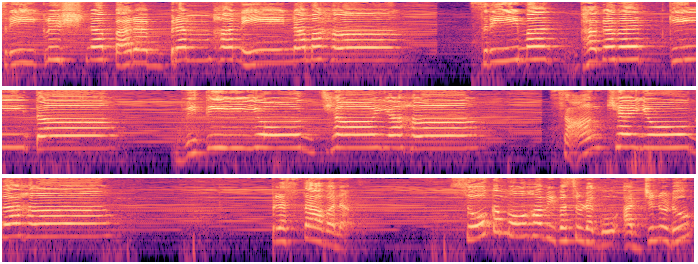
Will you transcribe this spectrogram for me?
శ్రీకృష్ణ పరబ్రహ్మణే నమ. శ్రీమద్భగవద్గీత ద్వితీయోధ్యాయ. సాంఖ్యయోగ. ప్రస్తావన. శోకమోహ వివసుడగు అర్జునుడు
